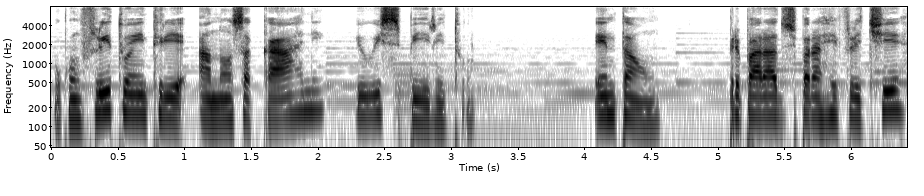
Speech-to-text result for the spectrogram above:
o conflito entre a nossa carne e o espírito. Então, preparados para refletir?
